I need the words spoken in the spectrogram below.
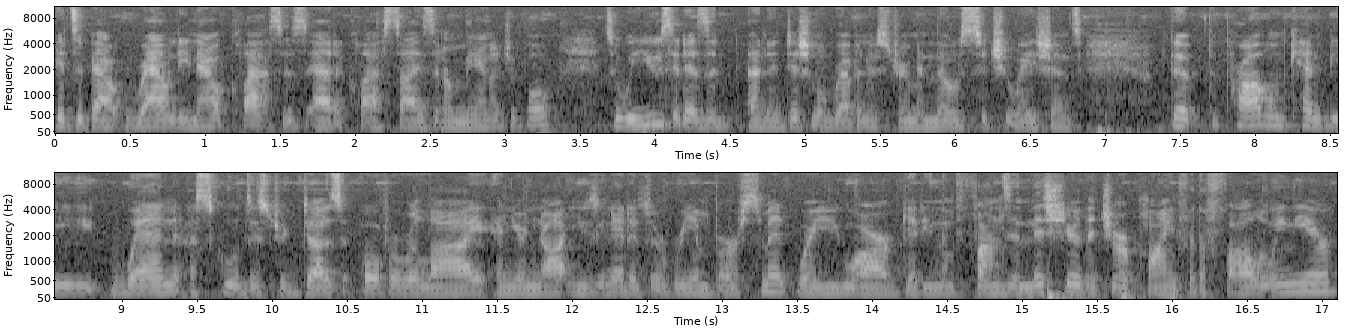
It's about rounding out classes at a class size that are manageable. So we use it as a- an additional revenue stream in those situations. The, the problem can be when a school district does over-rely and you're not using it as a reimbursement, where you are getting them funds in this year that you're applying for the following year.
